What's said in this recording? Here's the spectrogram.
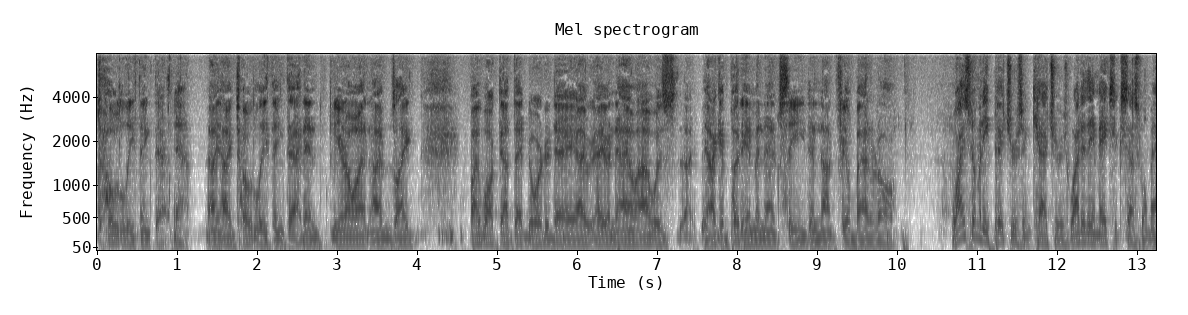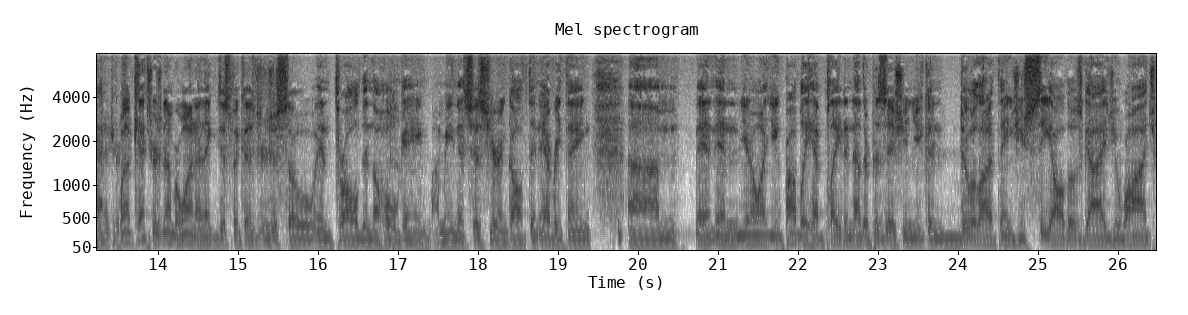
totally think that. Yeah. I, I totally think that, and you know what? I was like, if I walked out that door today, I, I, I was, I could put him in that seat and not feel bad at all. Why so many pitchers and catchers? Why do they make successful managers? Well, catcher's number one, I think, just because you're just so enthralled in the whole game. I mean, it's just you're engulfed in everything. Um, and, and you know what? You probably have played another position. You can do a lot of things. You see all those guys, you watch,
